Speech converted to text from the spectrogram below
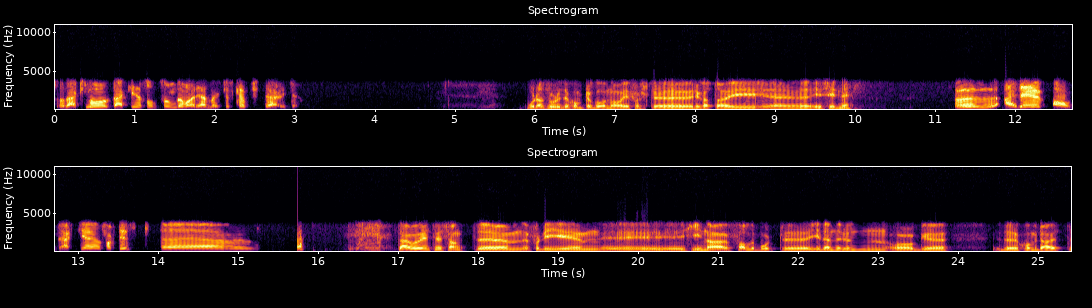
så det er, ikke noe, det er ikke sånn som det var i America's Cup. Det er det ikke. Hvordan tror du det kommer til å gå nå i første regatta i, eh, i Sydney? Uh, nei, det aner jeg ikke, faktisk. Uh, det er jo interessant uh, fordi Kina faller bort i denne runden. Og det kommer da et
